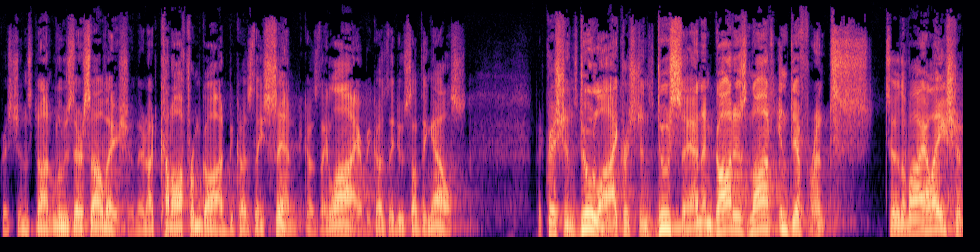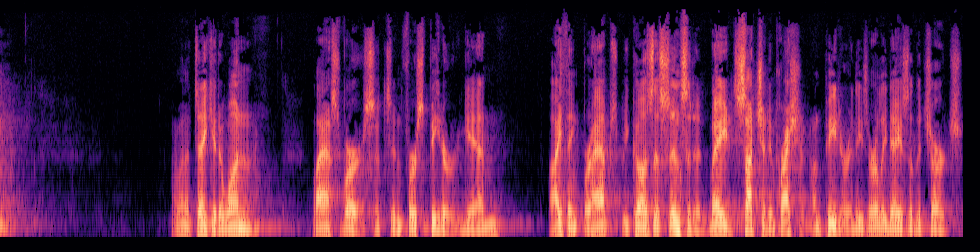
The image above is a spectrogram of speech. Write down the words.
Christians do not lose their salvation. They're not cut off from God because they sin, because they lie, or because they do something else. But Christians do lie, Christians do sin, and God is not indifferent to the violation. I want to take you to one last verse. It's in 1 Peter again. I think perhaps because this incident made such an impression on Peter in these early days of the church.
